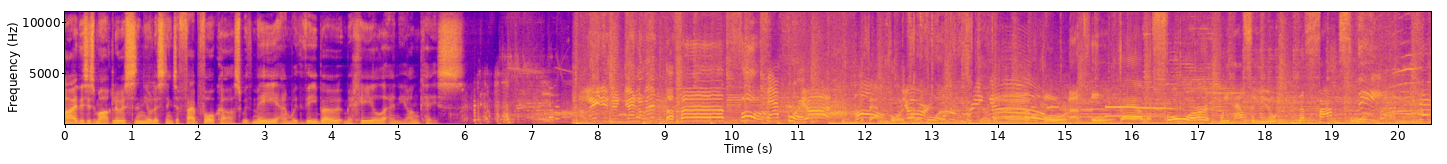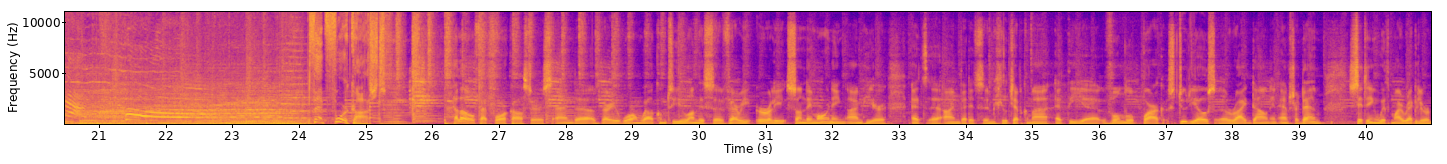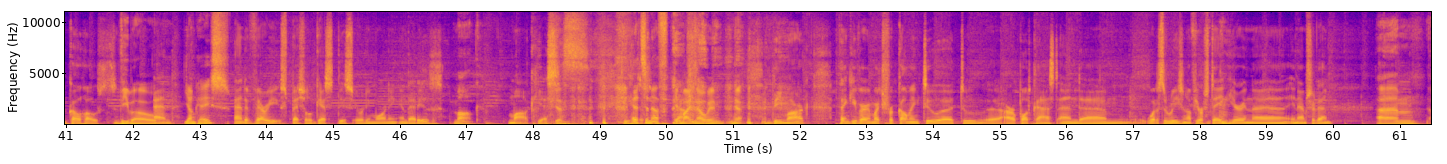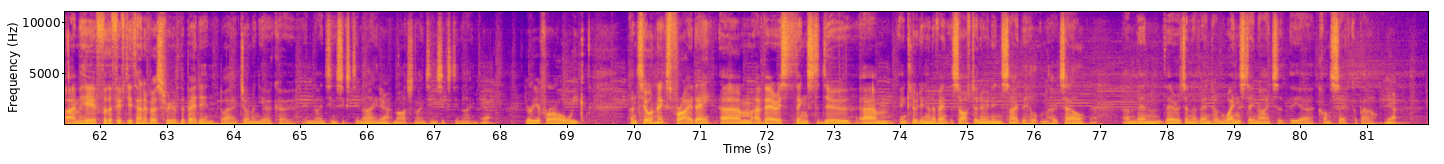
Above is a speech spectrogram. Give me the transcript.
Hi, this is Mark Lewisohn. You're listening to Fab4Cast with me and with Vibo, Michiel, and Jan Kees. Ladies and gentlemen, The Fab Four. Fab Four. John, Paul, Fab Four. George, Ringo. Fab Four. Fab Four. we have for you the Fab Four. Fab4Cast. Hello, Fat Forecasters, and uh, a very warm welcome to you on this uh, very early Sunday morning. I'm here at, uh, I'm that it's uh, Michiel Tjepkema at the uh, Vondelpark Studios, uh, right down in Amsterdam, sitting with my regular co-hosts Vibo. and Jan Kees. and a very special guest this early morning, and that is Mark. Mark. Yes, Yes. That's a- enough. You Yeah. might know him. Yeah. the Mark. Thank you very much for coming to uh, to uh, our podcast. And um, what is the reason of your staying here in uh, in Amsterdam? Um, I'm here for the 50th anniversary of The Bed In by John and Yoko in 1969, Yeah. March 1969. Yeah, you're here for a whole week. Until next Friday, um, I have various things to do, um, including an event this afternoon inside the Hilton Hotel. And then there is an event on Wednesday night at the uh, Concertgebouw, Yeah,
